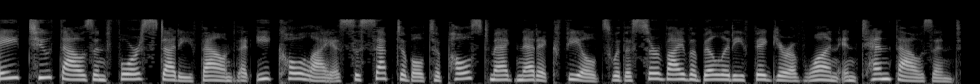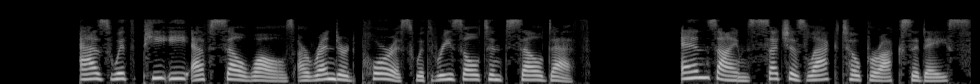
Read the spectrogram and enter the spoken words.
A 2004 study found that E. coli is susceptible to pulsed magnetic fields with a survivability figure of 1 in 10,000. as with PEF cell walls are rendered porous with resultant cell death. Enzymes such as lactoperoxidase,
